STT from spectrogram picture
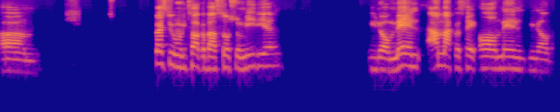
Um, especially when we talk about social media, you know, men, I'm not gonna say all men, you know,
